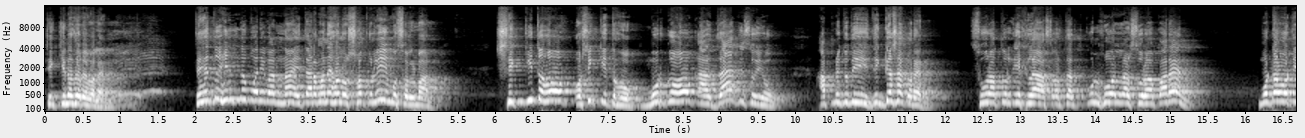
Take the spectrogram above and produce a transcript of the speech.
ঠিক কিনা ধরে বলেন? যেহেতু হিন্দু পরিবার নাই, তার মানে হলো সকলেই মুসলমান। শিক্ষিত হোক, অশিক্ষিত হোক, মূর্খ হোক আর যা কিছুই হোক, আপনি যদি জিজ্ঞাসা করেন, সুরাতুল ইখলাস অর্থাৎ কুলহু আল্লাহর সুরা পারেন মোটামুটি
